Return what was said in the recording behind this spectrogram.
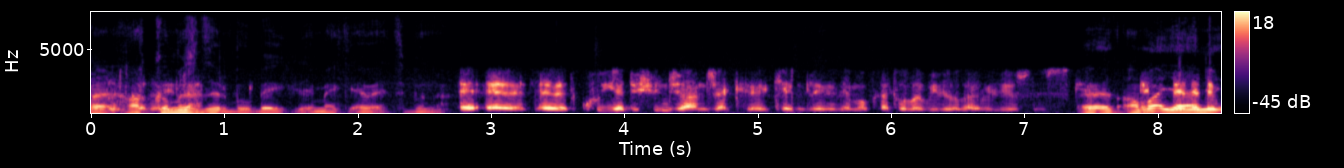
Evet, hakkımızdır bu beklemek evet bunu. E, evet evet kuyuya düşünce ancak kendileri demokrat olabiliyorlar biliyorsunuz. Evet ama e, yani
